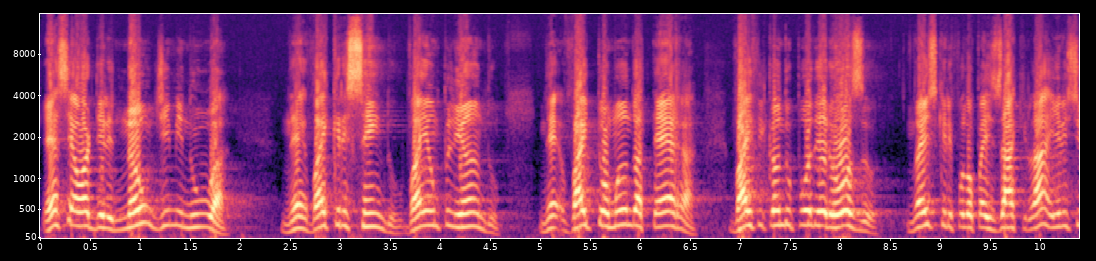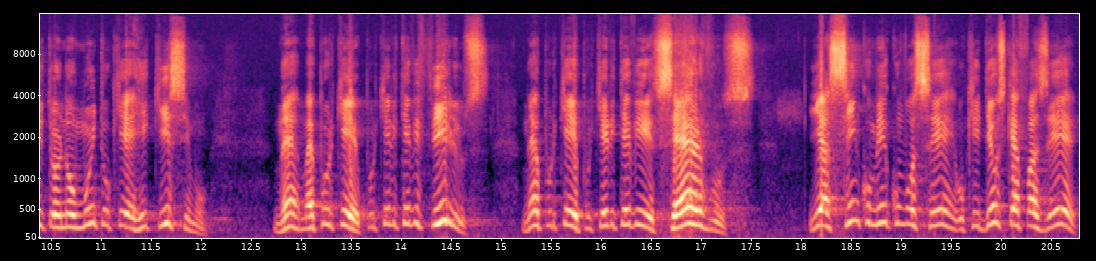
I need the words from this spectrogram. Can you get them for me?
Essa é a ordem dele: não diminua né, vai crescendo, vai ampliando, né, vai tomando a terra, vai ficando poderoso. Não é isso que ele falou para Isaac lá? Ele se tornou muito o quê? Riquíssimo. Né? Mas por quê? Porque ele teve filhos. Né? Por quê? Porque ele teve servos. E assim comigo com você, o que Deus quer fazer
